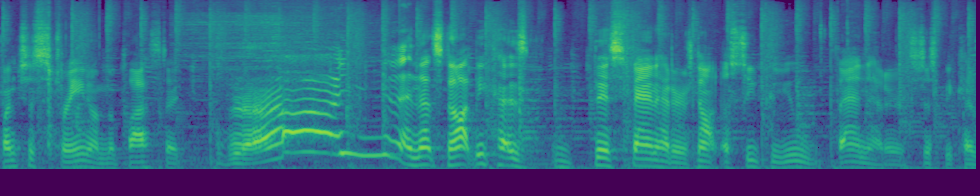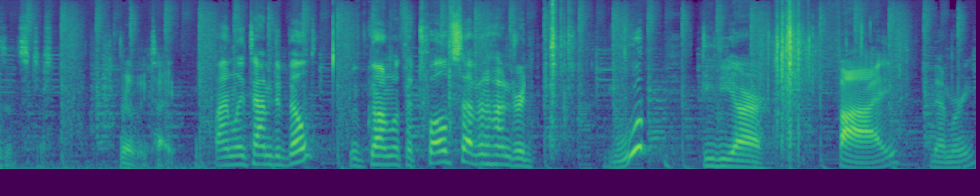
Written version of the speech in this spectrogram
bunch of strain on the plastic. Ah, and that's not because this fan header is not a CPU fan header, it's just because it's just really tight. Finally time to build. We've gone with a 12700 whoop, DDR5 memory,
